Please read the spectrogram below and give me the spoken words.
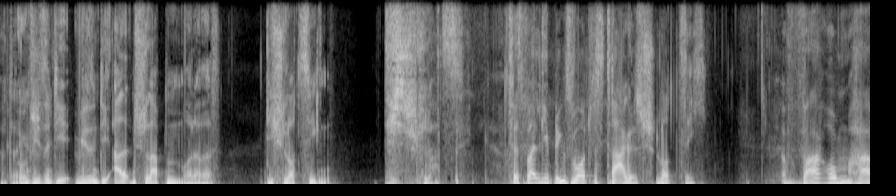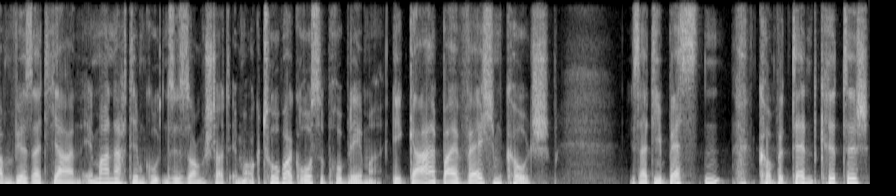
Hat er Und wir sind die, wir sind die alten Schlappen, oder was? Die Schlotzigen. die Schlotz. Das ist mein Lieblingswort des Tages, schlotzig. Warum haben wir seit Jahren immer nach dem guten Saisonstart im Oktober große Probleme? Egal bei welchem Coach. Ihr seid die Besten, kompetent, kritisch,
